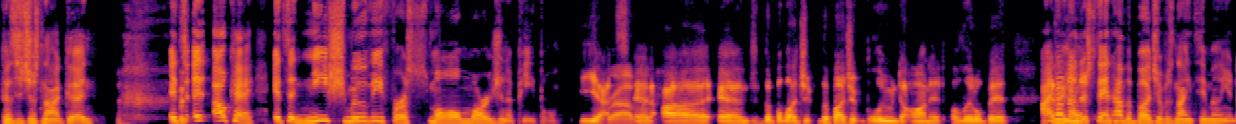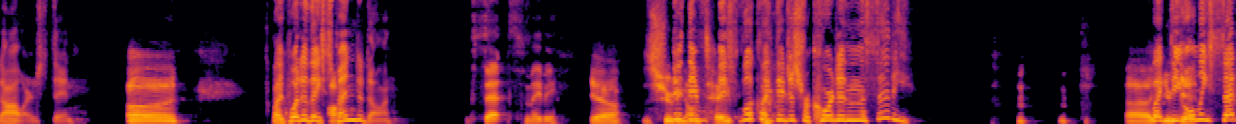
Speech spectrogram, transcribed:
because it's just not good it's it, okay it's a niche movie for a small margin of people yes, Probably. and uh, and the budget the budget ballooned on it a little bit. i don't don't- understand how the budget was 19 million dollars Then, Uh, like what did they spend it on Sets, maybe. Yeah, shooting Dude, they, on tape. it looked like they just recorded in the city Uh, like the get- only set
